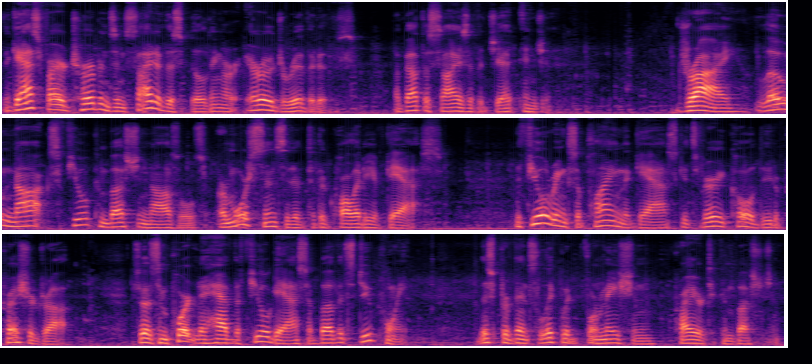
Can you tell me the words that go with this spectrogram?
The gas fired turbines inside of this building are aeroderivatives, about the size of a jet engine. Dry, low NOx fuel combustion nozzles are more sensitive to the quality of gas. The fuel ring supplying the gas gets very cold due to pressure drop, so it's important to have the fuel gas above its dew point. This prevents liquid formation prior to combustion.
